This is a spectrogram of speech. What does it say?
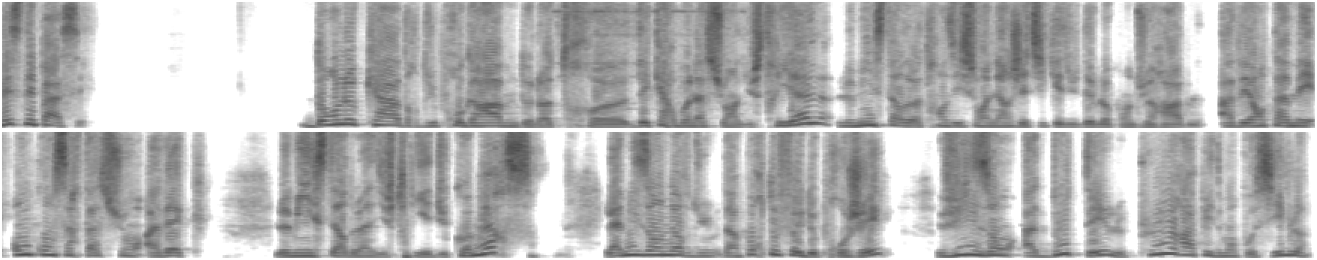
Mais ce n'est pas assez. Dans le cadre du programme de notre euh, décarbonation industrielle, le ministère de la Transition énergétique et du Développement durable avait entamé en concertation avec le ministère de l'Industrie et du Commerce, la mise en œuvre d'un portefeuille de projets visant à doter le plus rapidement possible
